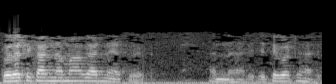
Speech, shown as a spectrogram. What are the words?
තොල ටිකක් නමා ගන්න ඇතුළට. අන්න හරි. එතකොට හරි.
